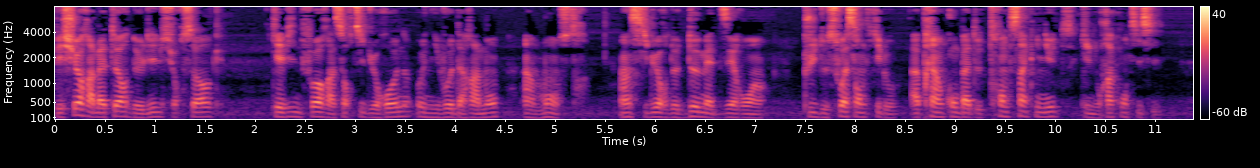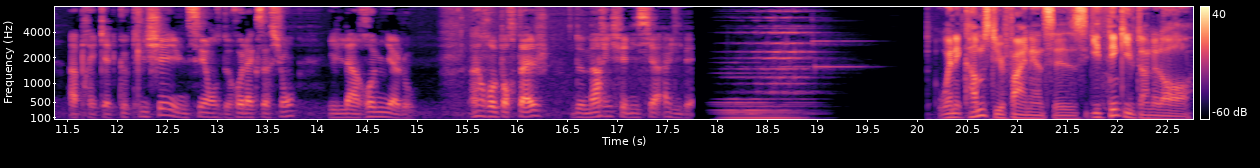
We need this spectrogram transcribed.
Pêcheur amateur de l'île sur Sorgue, Kevin Faure a sorti du Rhône, au niveau d'Aramon, un monstre. Un silure de 2m01, plus de 60 kg, après un combat de 35 minutes qu'il nous raconte ici. Après quelques clichés et une séance de relaxation, il l'a remis à l'eau. Un reportage de Marie-Félicia Alibert. When it comes to your finances, you think you've done it all.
